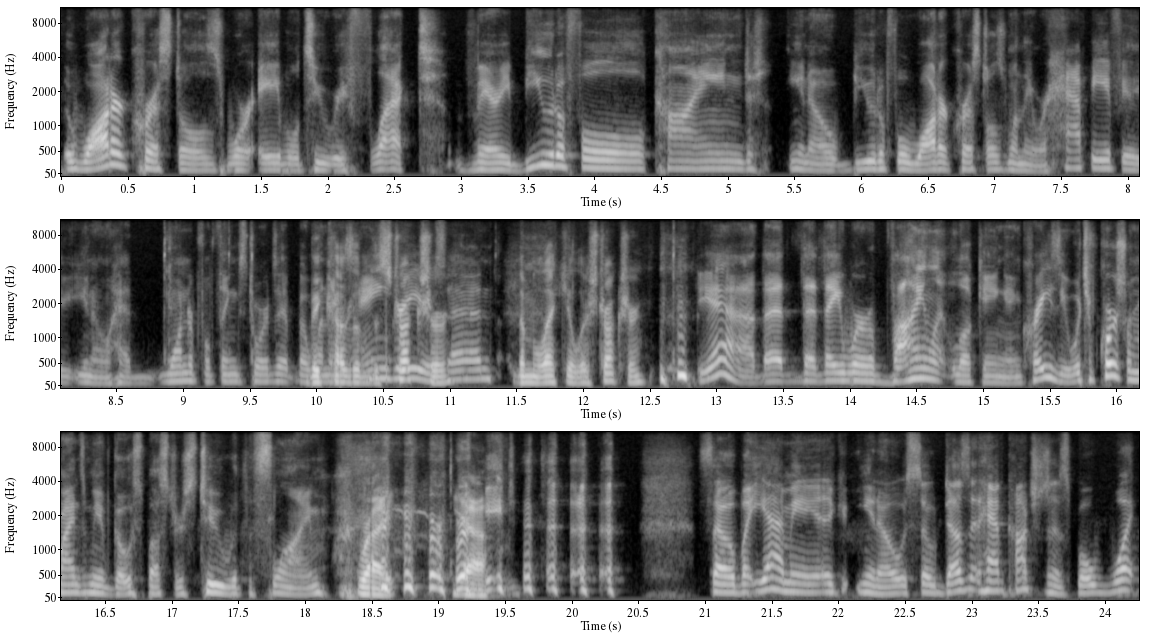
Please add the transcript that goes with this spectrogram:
the water crystals were able to reflect very beautiful kind you know beautiful water crystals when they were happy if you you know had wonderful things towards it but Because when they of were the angry or structure. sad, the molecular structure yeah that that they were violent looking and crazy which of course reminds me of ghostbusters too with the slime right. Yeah. so but yeah i mean you know so does it have consciousness? Well what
